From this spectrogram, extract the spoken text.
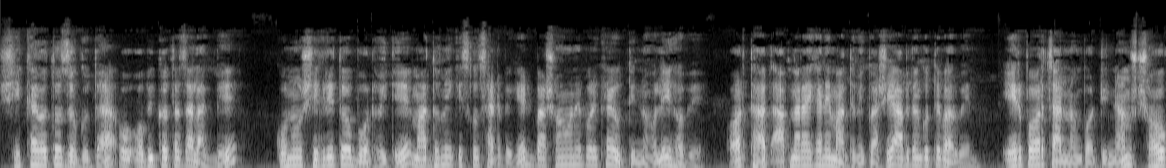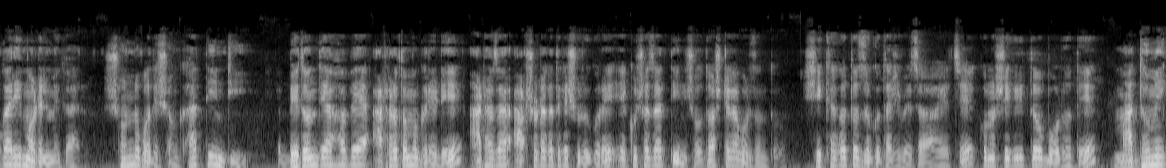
শিক্ষাগত যোগ্যতা ও অভিজ্ঞতা যা লাগবে কোনো স্বীকৃত বোর্ড হইতে মাধ্যমিক স্কুল সার্টিফিকেট বা সমমানের পরীক্ষায় উত্তীর্ণ হলেই হবে। অর্থাৎ আপনারা এখানে মাধ্যমিক পাশে আবেদন করতে পারবেন। এরপর চার নং পদটির নাম সহকারী মডেল মেকার। শূন্য পদের সংখ্যা তিনটি। বেতন দেওয়া হবে আঠারোতম গ্রেডে আট হাজার আটশো টাকা থেকে শুরু করে একুশ হাজার তিনশো দশ টাকা পর্যন্ত। শিক্ষাগত যোগ্যতা হিসেবে চাওয়া হয়েছে কোনো স্বীকৃত বোর্ড হতে মাধ্যমিক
